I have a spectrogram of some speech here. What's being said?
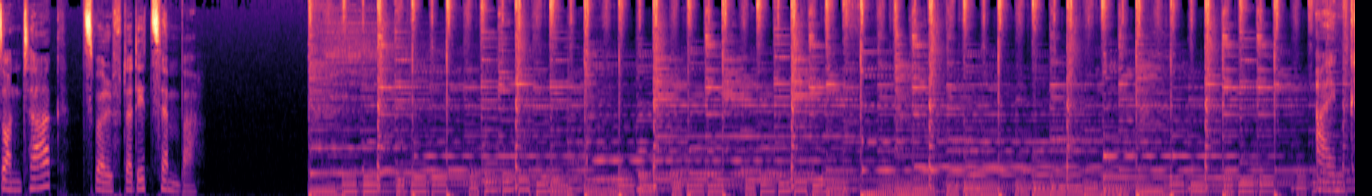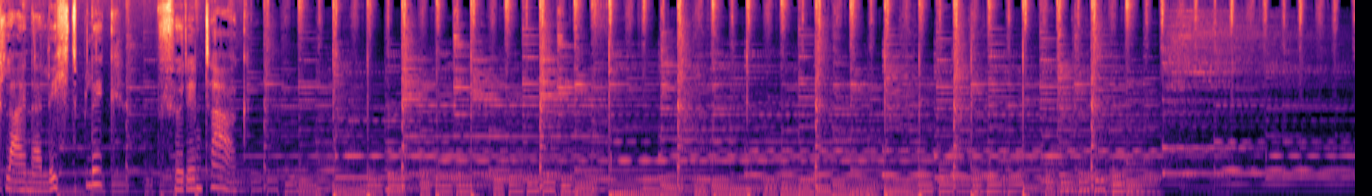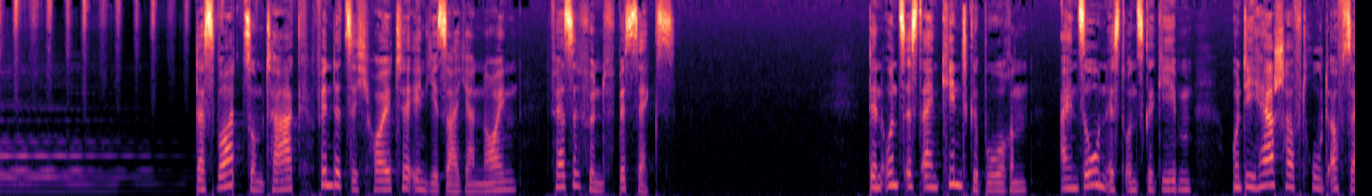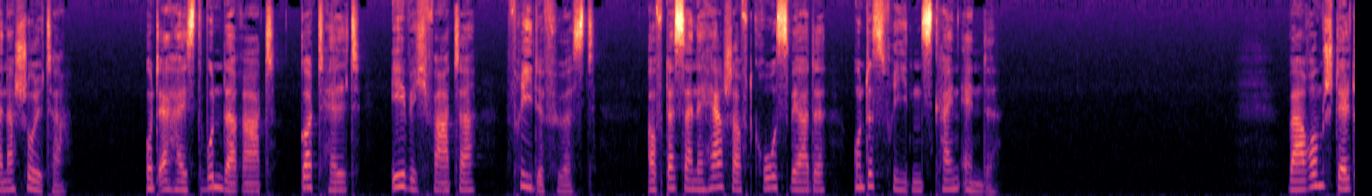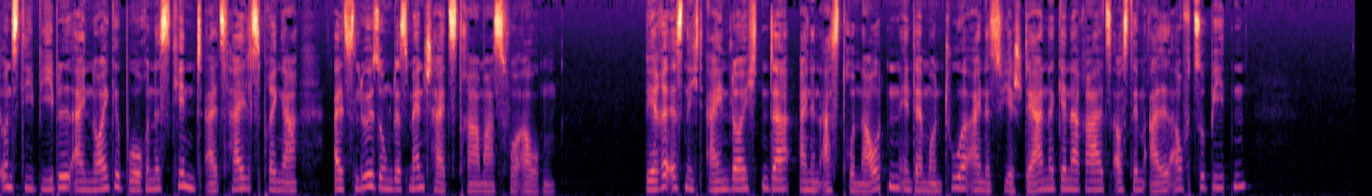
Sonntag, 12. Dezember. Ein kleiner Lichtblick für den Tag. Das Wort zum Tag findet sich heute in Jesaja 9, Verse 5 bis 6. Denn uns ist ein Kind geboren, ein Sohn ist uns gegeben, und die Herrschaft ruht auf seiner Schulter. Und er heißt Wunderrat, Gottheld, Ewigvater, Friedefürst, auf dass seine Herrschaft groß werde und des Friedens kein Ende. Warum stellt uns die Bibel ein neugeborenes Kind als Heilsbringer, als Lösung des Menschheitsdramas vor Augen? Wäre es nicht einleuchtender, einen Astronauten in der Montur eines Vier-Sterne-Generals aus dem All aufzubieten?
